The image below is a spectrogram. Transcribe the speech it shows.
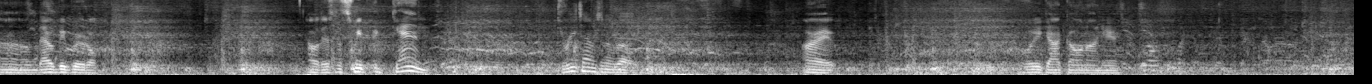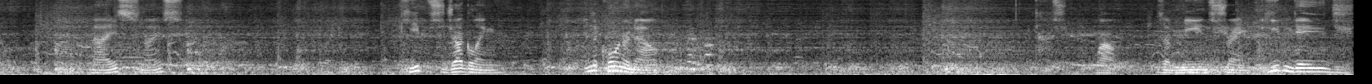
Um, that would be brutal. Oh, there's the sweep again. Three times in a row. Alright. What do we got going on here? Nice, nice. Keeps juggling. In the corner now. Gosh, wow. Is a mean string. Heat engage.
